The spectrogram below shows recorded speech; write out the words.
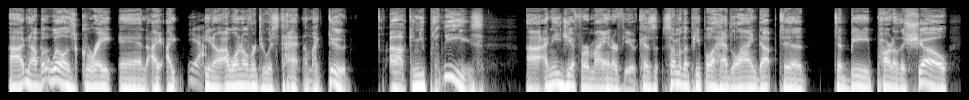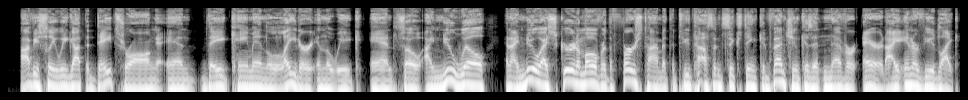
Uh, no, but Will is great, and I, I, Yeah. you know, I went over to his tent. I'm like, dude, uh, can you please? Uh, I need you for my interview because some of the people I had lined up to to be part of the show. Obviously, we got the dates wrong, and they came in later in the week, and so I knew Will, and I knew I screwed him over the first time at the 2016 convention because it never aired. I interviewed like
